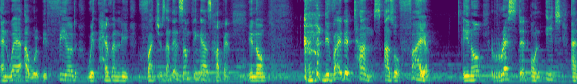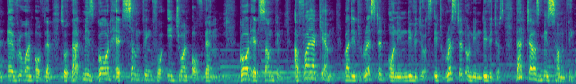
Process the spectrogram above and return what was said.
and where I will be filled with heavenly virtues. And then something else happened, you know, divided tongues as of fire you know, rested on each and every one of them. So that means God had something for each one of them. God had something. A fire came, but it rested on individuals. It rested on individuals. That tells me something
